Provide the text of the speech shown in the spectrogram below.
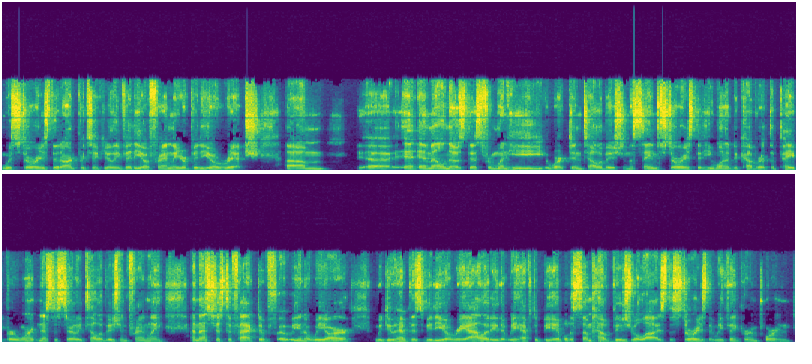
with stories that aren't particularly video friendly or video rich. Um, uh, ML knows this from when he worked in television. The same stories that he wanted to cover at the paper weren't necessarily television friendly. And that's just a fact of, uh, you know, we are, we do have this video reality that we have to be able to somehow visualize the stories that we think are important.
